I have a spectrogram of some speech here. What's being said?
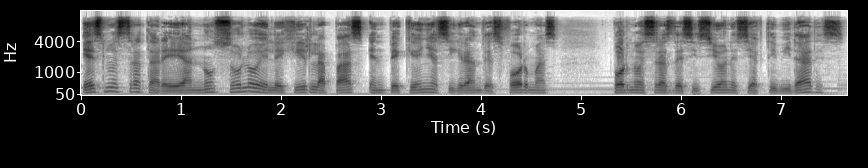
Es nuestra tarea no solo elegir la paz en pequeñas y grandes formas por nuestras decisiones y actividades,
